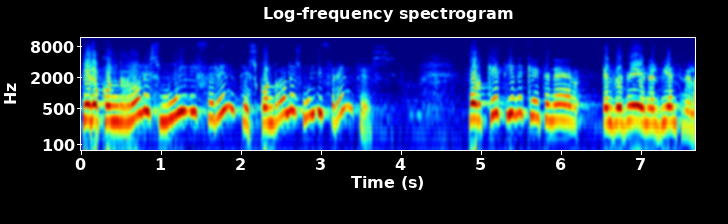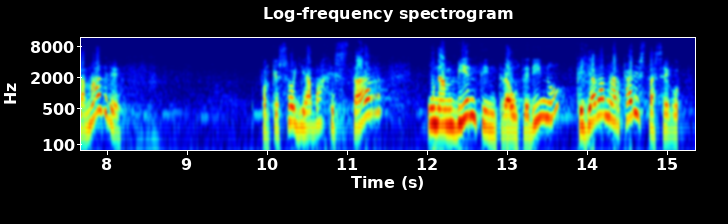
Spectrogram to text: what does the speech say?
Pero con roles muy diferentes, con roles muy diferentes. ¿Por qué tiene que tener el bebé en el vientre la madre? Porque eso ya va a gestar un ambiente intrauterino que ya va a marcar esta seguridad.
